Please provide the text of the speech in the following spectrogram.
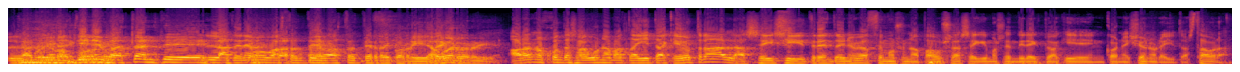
la tenemos bastante, la tenemos bastante, bastante recorrida. ahora nos cuentas alguna batallita que otra, a las 6 y 39 hacemos una pausa, seguimos en directo aquí en Conexión Oreito. Hasta ahora.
